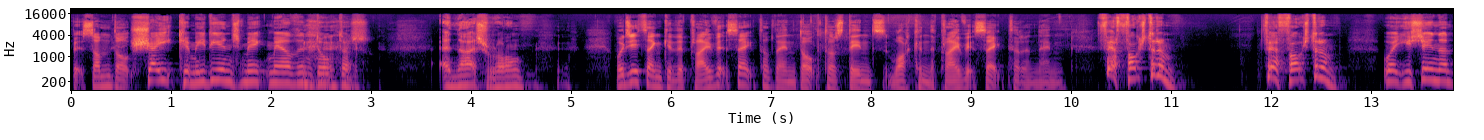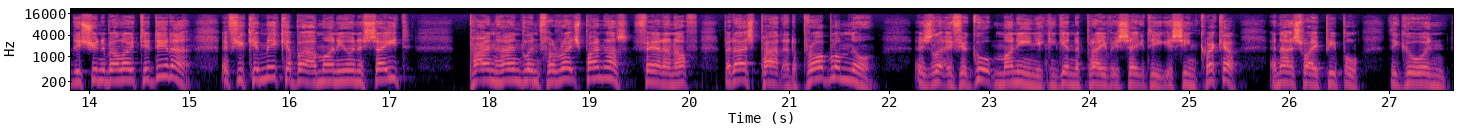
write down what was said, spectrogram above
but some doctors. Shite comedians make more than doctors. and that's wrong. What do you think of the private sector then? Doctors s- work in the private sector and then Fair fucks to them. Fair fucks to them. What, you saying that they shouldn't be allowed to do that? If you can make a bit of money on the side, panhandling for rich punters, fair enough. But that's part of the problem, though. Is like if you got money and you can get in the private sector, you get seen quicker, and that's why people they go and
